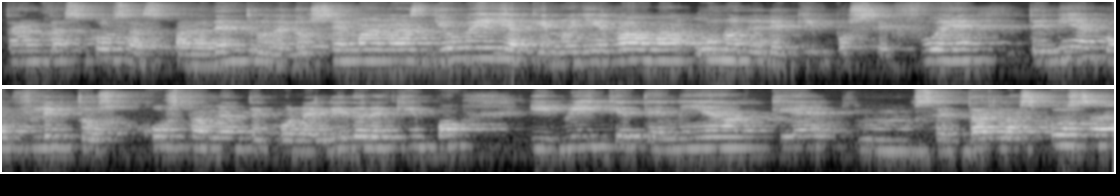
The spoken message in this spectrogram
tantas cosas para dentro de dos semanas, yo veía que no llegaba, uno del equipo se fue, tenía conflictos justamente con el líder equipo y vi que tenía que mm, sentar las cosas,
